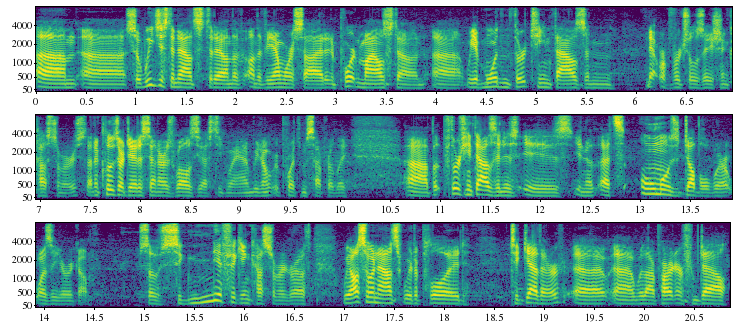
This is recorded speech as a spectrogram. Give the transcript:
Um, uh, so we just announced today on the, on the VMware side an important milestone. Uh, we have more than 13,000 network virtualization customers. That includes our data center as well as the SD-WAN. We don't report them separately. Uh, but 13,000 is, is, you know, that's almost double where it was a year ago. So significant customer growth. We also announced we're deployed together uh, uh, with our partner from Dell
